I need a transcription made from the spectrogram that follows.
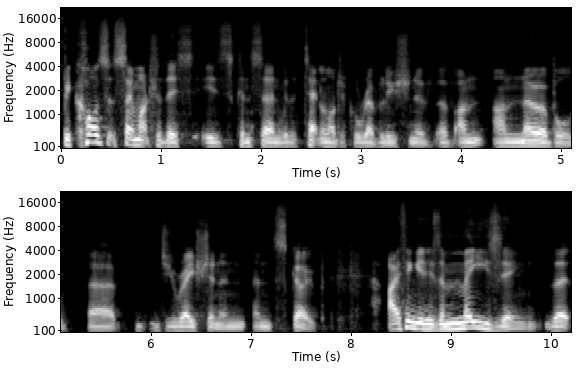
because so much of this is concerned with a technological revolution of, of un, unknowable uh, duration and, and scope, I think it is amazing that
